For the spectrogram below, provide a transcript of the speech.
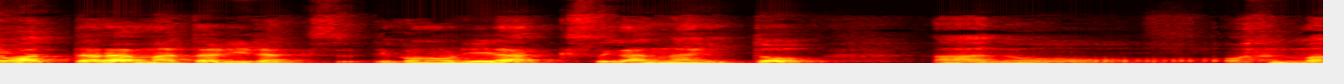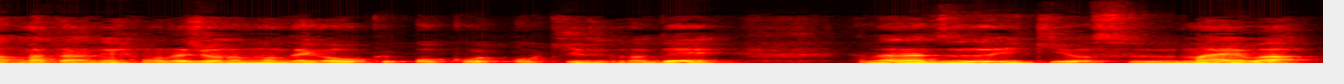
終わったらまたリラックス。で、このリラックスがないと、あのー、ま、またね、同じような問題が起きるので、必ず息を吸う前は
